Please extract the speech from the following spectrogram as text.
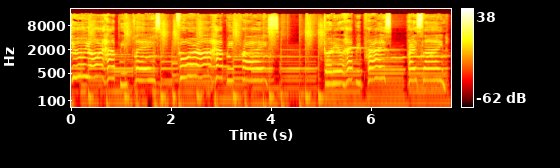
To your happy place for a happy price. Go to your happy price, Priceline.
